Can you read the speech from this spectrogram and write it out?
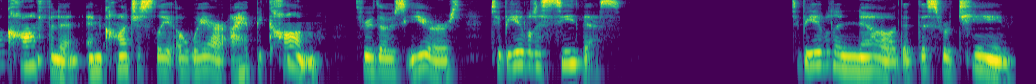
confident and consciously aware I have become through those years to be able to see this, to be able to know that this routine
